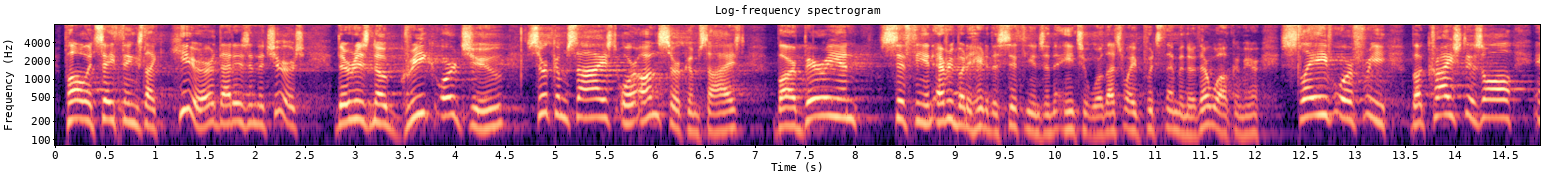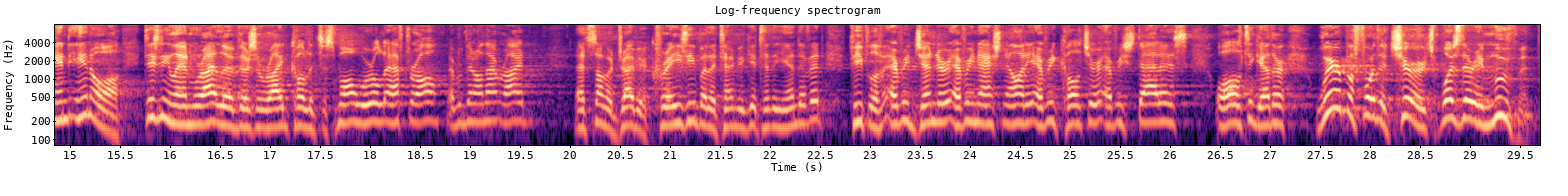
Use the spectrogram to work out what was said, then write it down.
Paul would say things like, Here, that is in the church, there is no Greek or Jew, circumcised or uncircumcised, barbarian, Scythian. Everybody hated the Scythians in the ancient world. That's why he puts them in there. They're welcome here. Slave or free, but Christ is all and in all. Disneyland, where I live, there's a ride called It's a Small World After All. Ever been on that ride? That song will drive you crazy by the time you get to the end of it. People of every gender, every nationality, every culture, every status, all together. Where before the church was there a movement?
